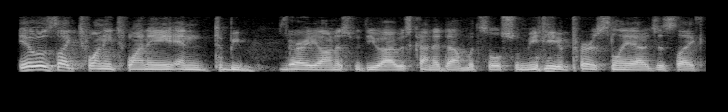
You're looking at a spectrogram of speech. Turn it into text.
it was like 2020, and to be very honest with you, I was kind of done with social media personally. I was just like,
